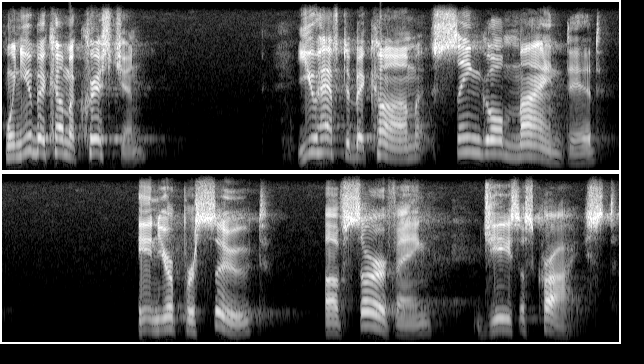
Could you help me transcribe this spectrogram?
When you become a Christian, you have to become single minded in your pursuit of serving Jesus Christ.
